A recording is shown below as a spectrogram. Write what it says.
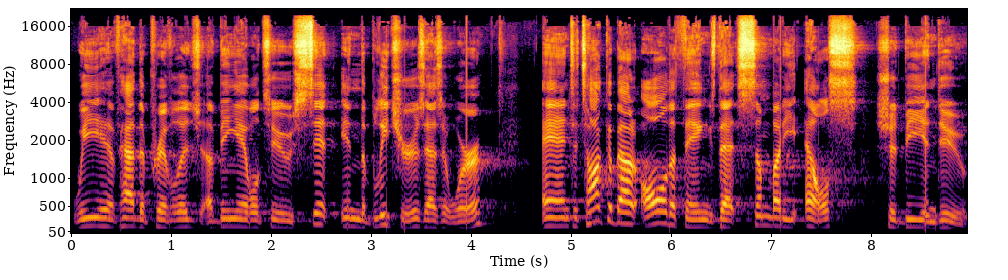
we have had the privilege of being able to sit in the bleachers, as it were, and to talk about all the things that somebody else should be and do,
